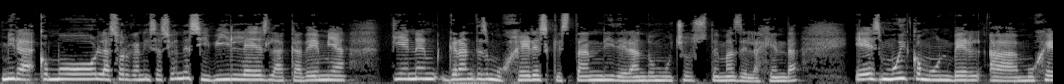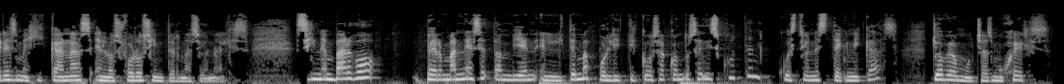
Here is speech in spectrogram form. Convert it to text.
Mira, como las organizaciones civiles, la academia, tienen grandes mujeres que están liderando muchos temas de la agenda, es muy común ver a mujeres mexicanas en los foros internacionales. Sin embargo, permanece también en el tema político, o sea, cuando se discuten cuestiones técnicas, yo veo muchas mujeres.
